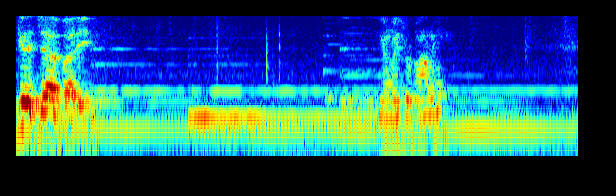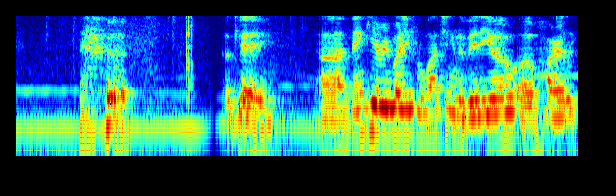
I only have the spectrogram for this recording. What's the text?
Good job, buddy. You gonna wait for mommy? okay. Uh, thank you everybody for watching the video of Harley.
